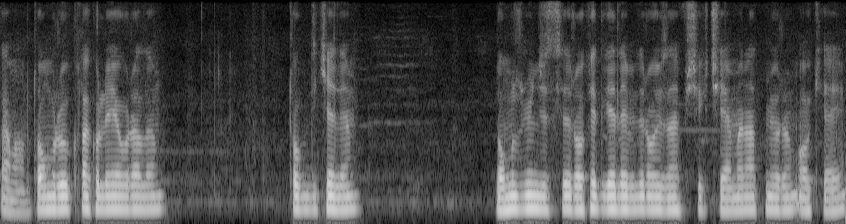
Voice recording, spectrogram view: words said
Tamam. Tomrukla kuleye vuralım. Top dikelim. Domuz bincisi roket gelebilir. O yüzden fişekçiyi hemen atmıyorum. Okey.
